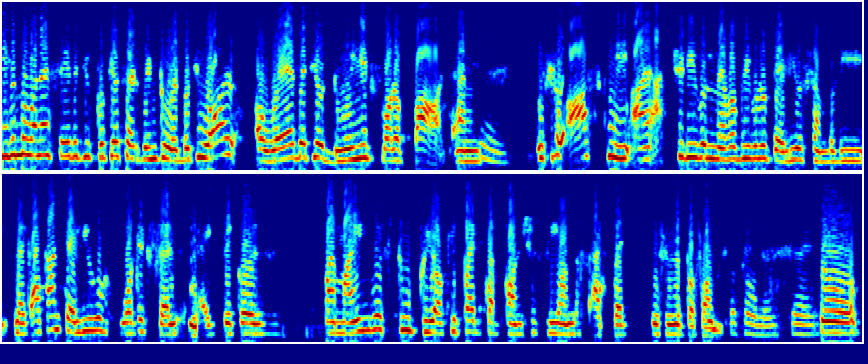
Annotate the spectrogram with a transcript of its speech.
even though when I say that you put yourself into it but you are aware that you're doing it for a part and mm if you ask me, I actually will never be able to tell you somebody, like, I can't tell you what it felt like because my mind was too preoccupied subconsciously on the fact that this is a performance. Performance, right. So,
